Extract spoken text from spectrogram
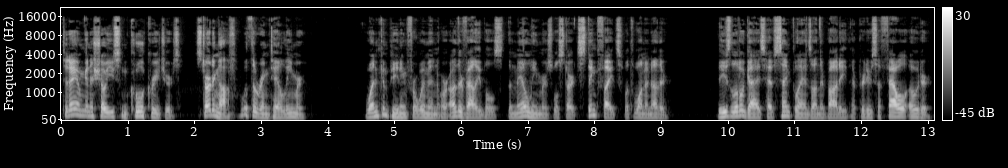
Today I'm going to show you some cool creatures, starting off with the ringtail lemur. When competing for women or other valuables, the male lemurs will start stink fights with one another. These little guys have scent glands on their body that produce a foul odor,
